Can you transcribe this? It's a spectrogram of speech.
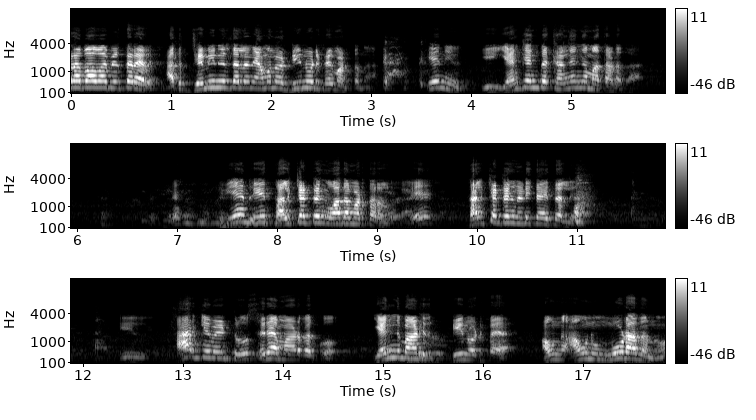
ಪ್ರಭಾವ ಬೀಳ್ತಾರೆ? ಅದಕ್ಕೆ ಜಮೀನ್ ಇಲ್ದಲ್ಲ ಅವನ ಡಿನೋಟಿಫೈ ಮಾಡ್ತಾನ. ಏನ್ ಈ ಹೆಂಗ್ ಹೆಂಗ್ ಬೇಕು ಹಂಗಂಗ ಮಾತಾಡದ? ಏನ್ರಿ ತಲೆ ಕೆಟ್ಟಂಗ್ ವಾದ ಮಾಡ್ತಾರಲ್ಲ ತಲೆ ಕೆಟ್ಟಂಗ್ ನಡೀತಾ ಅಲ್ಲಿ. ಈ ಆರ್ಗ್ಯುಮೆಂಟು ಸರಿಯಾಗಿ ಮಾಡ್ಬೇಕು. ಹೆಂಗ್ ಮಾಡಿದ್ರು? ಡಿನೋಟಿಫೈ ಅವನು ಅವನು ಮೂಡಾದನು.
